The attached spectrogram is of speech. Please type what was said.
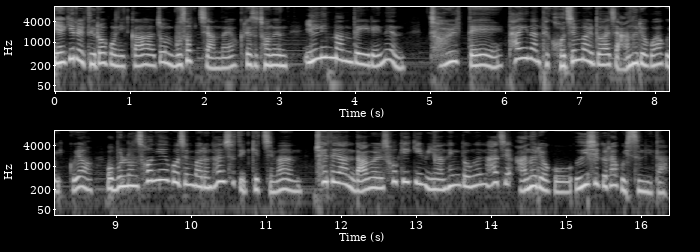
얘기를 들어보니까 좀 무섭지 않나요? 그래서 저는 1, 2만 베일에는 절대 타인한테 거짓말도 하지 않으려고 하고 있고요. 뭐 물론 선의의 거짓말은 할 수도 있겠지만 최대한 남을 속이기 위한 행동은 하지 않으려고 의식을 하고 있습니다.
